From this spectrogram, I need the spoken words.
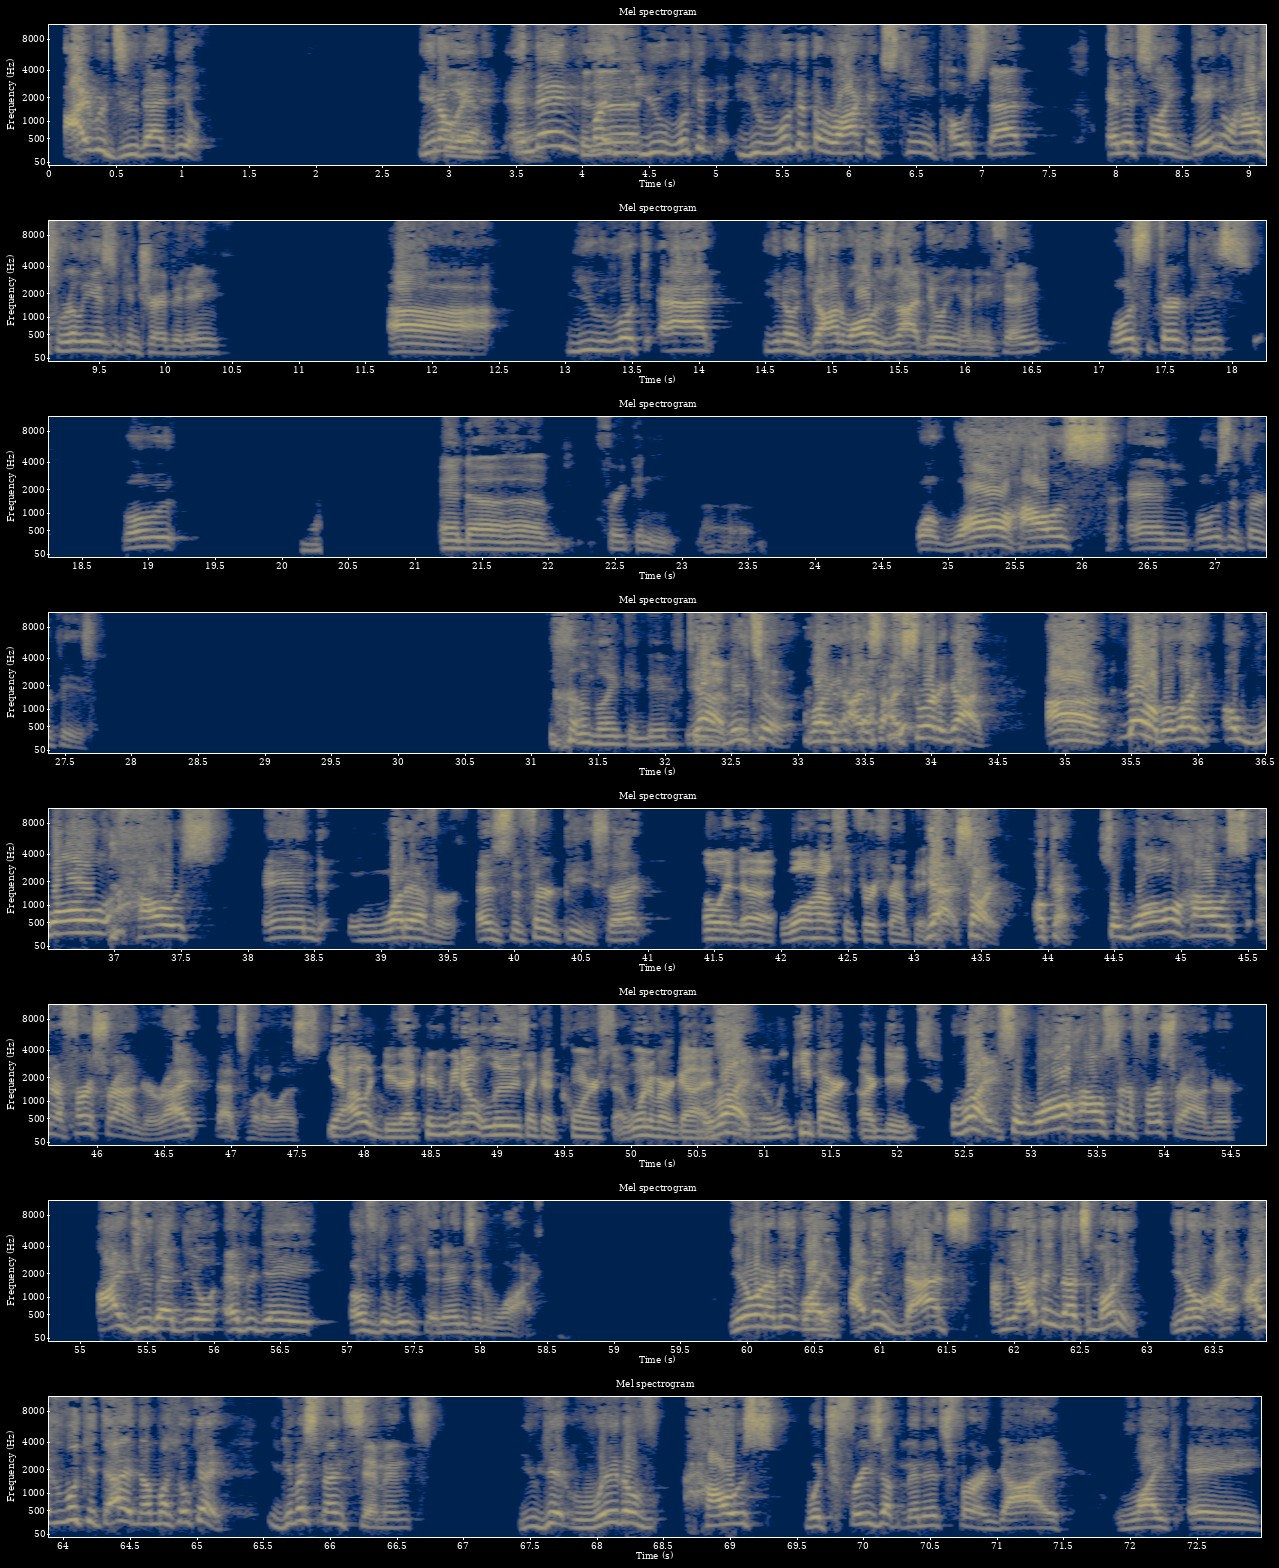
I would do that deal. You know, Yeah, and and yeah. then 'Cause like then- you look at you look at the Rockets team post that, And it's like Danuel House really isn't contributing. Uh you look at, you know, John Wall who's not doing anything. What was the third piece? What was, And uh, freaking uh, what Wall House and what was the third piece? I'm blanking, dude. Yeah, me too. Like I, I swear to God. Um, no, but like a wall house and whatever as the third piece, right? Oh, and uh, Wallhouse and first round pick. Yeah, sorry. Okay. So Wallhouse and a first rounder, right? That's what it was. Yeah, I would do that because we don't lose like a cornerstone, one of our guys. Right. You know, we keep our, our dudes. Right. So Wallhouse and a first rounder. I do that deal every day of the week that ends in Y. You know what I mean? Like, Yeah. I think that's, I mean, I think that's money. You know, I, I look at that and I'm like, okay, you give us Ben Simmons, you get rid of House, which frees up minutes for a guy like a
